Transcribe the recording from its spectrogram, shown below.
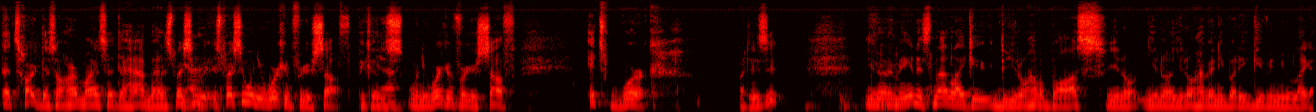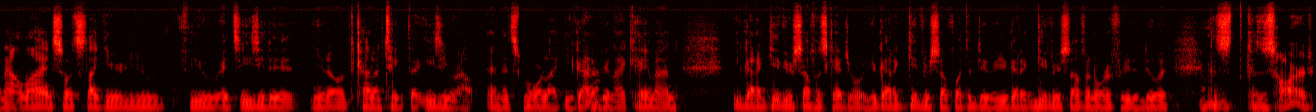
that's hard. That's a hard mindset to have, man. Especially Yeah. especially when you're working for yourself. Because when you're working for yourself, it's work, but is it? You know what I mean? It's not like you, you don't have a boss. You know, you know, you don't have anybody giving you like an outline. So it's like you you you. It's easy to you know kind of take the easy route, and it's more like you got to Yeah. be like, hey, man. You got to give yourself a schedule. You got to give yourself what to do. You got to give yourself in order for you to do it, mm-hmm. because it's hard.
